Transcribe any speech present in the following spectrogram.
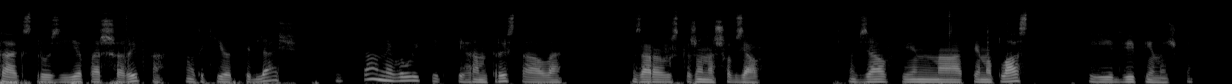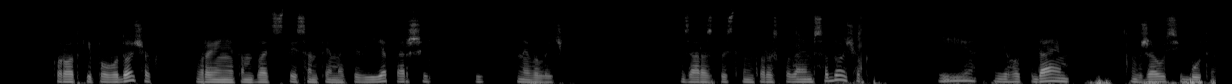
Так, друзі, є перша рибка. Отакий от підлящ. Та невеликий, такий грам 300, але зараз розкажу на що взяв. Взяв він на пінопласт і дві піночки. Короткий поводочок в районі там 20 см і є перший такий невеличкий. Зараз швидко розкладаємо садочок і його кидаємо вже усі бути.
